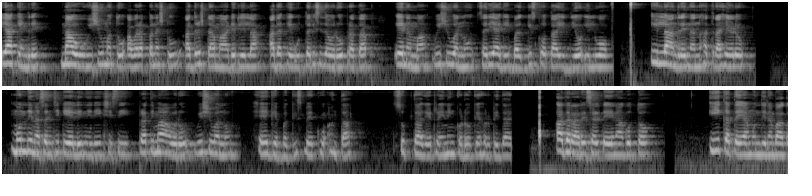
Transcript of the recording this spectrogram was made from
ಯಾಕೆಂದ್ರೆ ನಾವು ವಿಶು ಮತ್ತು ಅವರಪ್ಪನಷ್ಟು ಅದೃಷ್ಟ ಮಾಡಿರಲಿಲ್ಲ. ಅದಕ್ಕೆ ಉತ್ತರಿಸಿದವರು ಪ್ರತಾಪ್, ಏನಮ್ಮ, ವಿಶುವನ್ನು ಸರಿಯಾಗಿ ಬಗ್ಗಿಸ್ಕೋತಾ ಇದೆಯೋ ಇಲ್ವೋ? ಇಲ್ಲ ಅಂದರೆ ನನ್ನ ಹತ್ರ ಹೇಳು. ಮುಂದಿನ ಸಂಚಿಕೆಯಲ್ಲಿ ನಿರೀಕ್ಷಿಸಿ ಪ್ರತಿಮಾ ಅವರು ವಿಶುವನ್ನು ಹೇಗೆ ಬಗ್ಗಿಸಬೇಕು ಅಂತ ಸುಪ್ತಾಗಿ ಟ್ರೈನಿಂಗ್ ಕೊಡೋಕೆ ಹೊರಟಿದ್ದಾರೆ. ಅದರ ರಿಸಲ್ಟ್ ಏನಾಗುತ್ತೋ? ಈ ಕಥೆಯ ಮುಂದಿನ ಭಾಗ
